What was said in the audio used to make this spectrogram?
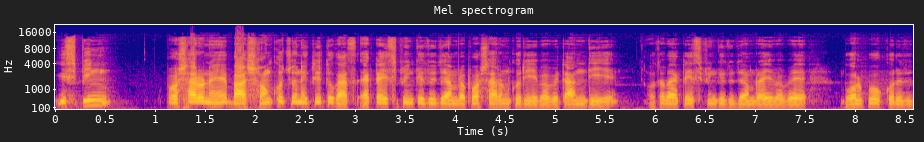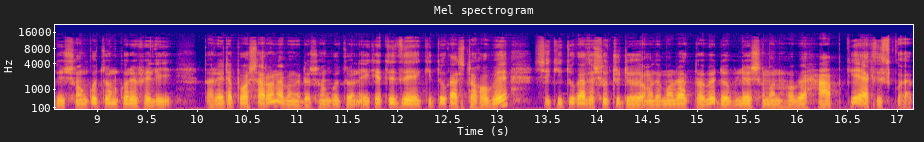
স্প্রিং প্রসারণে বা সংকোচনে কৃতকাজ, একটা স্প্রিংকে যদি আমরা প্রসারণ করি এভাবে টান দিয়ে, অথবা একটা স্প্রিংকে যদি আমরা এইভাবে বল প্রয়োগ করে যদি সংকোচন করে ফেলি, তাহলে এটা প্রসারণ এবং এটা সংকোচন। এক্ষেত্রে যে কৃত কাজটা হবে সেই কৃত কাজের সূত্রটি আমাদের মনে রাখতে হবে ডব্লিউ সমান হবে half K X square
